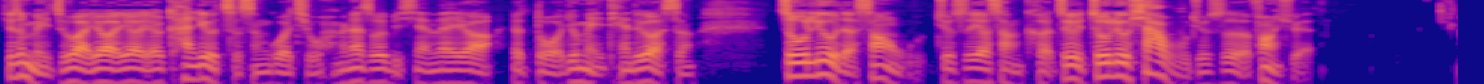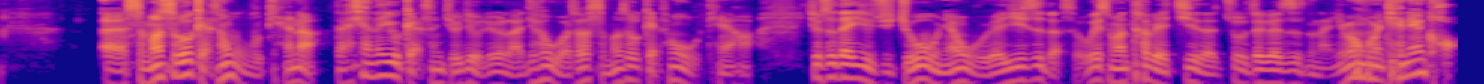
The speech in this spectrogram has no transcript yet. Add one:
就是每周啊要要要看六次升国旗。我们那时候比现在要要多，就每天都要升。周六的上午就是要上课，只有周六下午就是放学。呃，什么时候改成五天呢？但现在又改成九九六了。就是我说什么时候改成五天哈，就是在一九九五年五月一日的时候。为什么特别记得住这个日子呢？因为我们天天考，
